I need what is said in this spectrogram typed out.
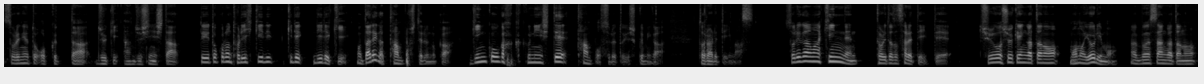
それによって送った、受信したっていうところの取引履歴を誰が担保してるのか、銀行が確認して担保するという仕組みが取られています。それがまあ近年取り立たされていて、中央集権型のものよりも分散型の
